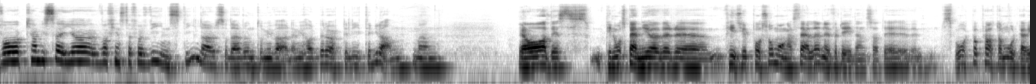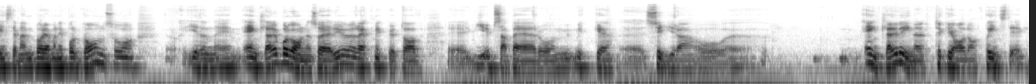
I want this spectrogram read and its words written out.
vad kan vi säga, vad finns det för vinstilar sådär runt om i världen? Vi har berört det lite grann, men Ja, det, Pinot spänner ju över, eh, finns ju på så många ställen nu för tiden så att det är svårt att prata om olika vinster. Men börjar man i Bourgogne så i den enklare Bourgognen så är det ju rätt mycket utav eh, ljusa bär och mycket eh, syra och eh, enklare viner tycker jag då på insteg.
